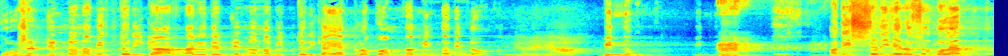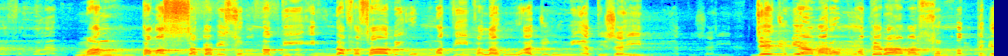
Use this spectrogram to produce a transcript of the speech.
পুরুষের জন্য নবীর তরিকা আর নারীদের জন্য নবীর তরিকা একরকম না ভিন্ন ভিন্ন? ভিন্ন ভিন্ন। হাদিস শরীফে রসুল বলেন, মান তামাসসাকা বিসুন্নতি ইন্দা ফসাদি উম্মতি ফালাহু আজরু মিয়াতি শাহিদ। যে যুগে আমার উম্মতেরা আমার সুন্নত থেকে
